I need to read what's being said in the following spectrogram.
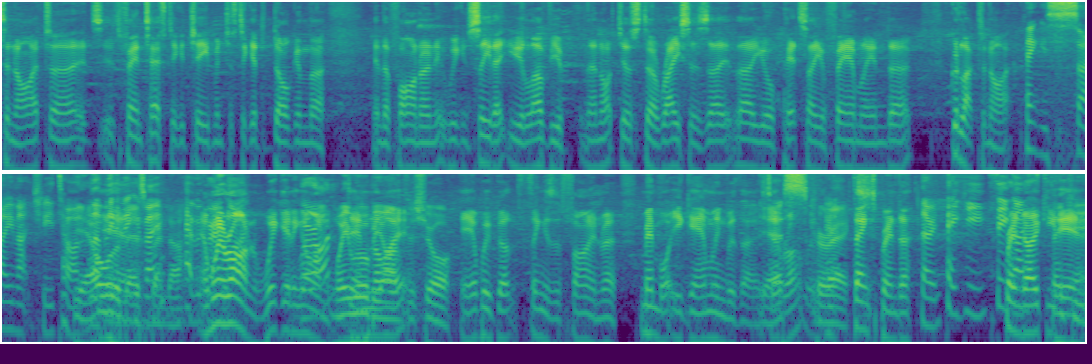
tonight. Uh, it's it's fantastic achievement just to get the dog in the in the final, and we can see that you love your. They're not just uh, races; they, they're your pets, they're your family, and. Uh, Good luck tonight. Thank you so much for your time. Yeah, Lovely all the to you, best. Brenda. And we're night. on. We're getting We're on. on? We Dan will be on for sure. Yeah, we've got fingers of phone. Uh, remember what you're gambling with, though. Is Yes, that right? correct. Thanks, Brenda. No, thank you. See you Brenda guys. Oakey Thank there.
